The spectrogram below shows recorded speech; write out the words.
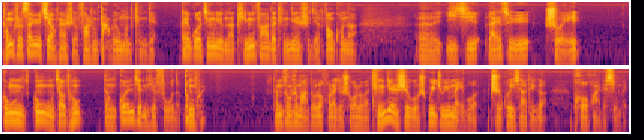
同时，三月七号开始又发生大规模的停电，该国经历了呢频发的停电事件，包括呢，呃，以及来自于水、公公共交通等关键的一些服务的崩溃。那么，同时马杜罗后来就说了吧，停电事故是归咎于美国指挥下的一个破坏的行为。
